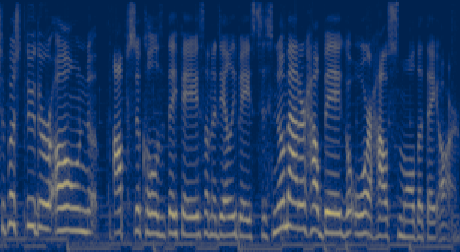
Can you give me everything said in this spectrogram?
to push through their own obstacles that they face on a daily basis, no matter how big or how small that they are.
